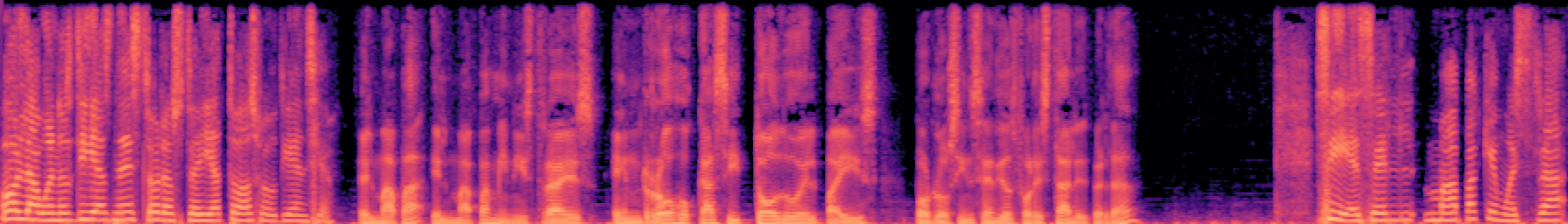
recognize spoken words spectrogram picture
Hola, buenos días, Néstor, a usted y a toda su audiencia. El mapa, el mapa, ministra, es en rojo casi todo el país por los incendios forestales, ¿verdad? Sí, es el mapa que muestra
